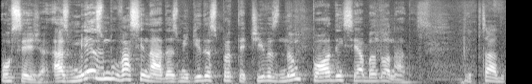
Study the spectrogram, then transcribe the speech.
ou seja, as mesmo vacinadas, as medidas protetivas não podem ser abandonadas. Deputado,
